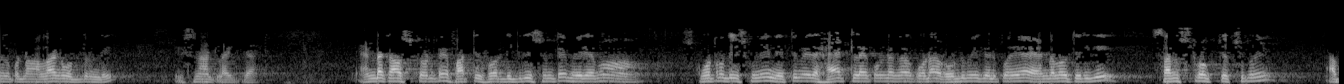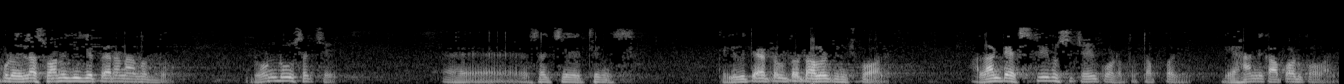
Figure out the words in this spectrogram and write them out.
నిలబడడం అలాగే వద్దండి ఇట్స్ నాట్ లైక్ దాట్ ఎండ కాస్తుంటే ఫార్టీ ఫోర్ డిగ్రీస్ ఉంటే మీరేమో స్కూటర్ తీసుకుని నెత్తి మీద హ్యాట్ లేకుండా కూడా రోడ్డు మీద వెళ్ళిపోయా ఎండలో తిరిగి సన్ స్ట్రోక్ తెచ్చుకుని అప్పుడు ఇలా స్వామీజీ చెప్పారని అనొద్దు. Don't do such such things తెలివితేటలతో ఆలోచించుకోవాలి. అలాంటి ఎక్స్ట్రీమ్స్ చేయకూడదు తప్పదు. దేహాన్ని కాపాడుకోవాలి.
